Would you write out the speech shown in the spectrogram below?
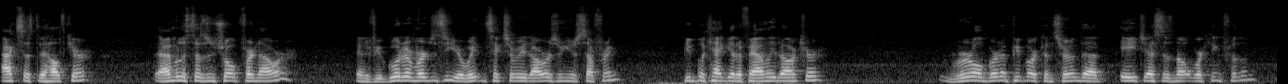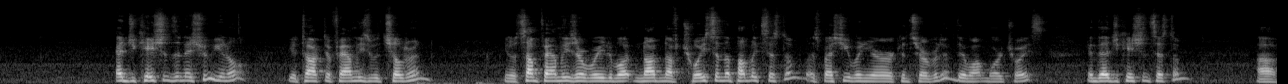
Access to healthcare. The ambulance doesn't show up for an hour. And if you go to emergency, you're waiting six or eight hours when you're suffering. People can't get a family doctor. Rural Alberta, people are concerned that AHS is not working for them. Education's an issue, you know. You talk to families with children. You know, some families are worried about not enough choice in the public system, especially when you're conservative. They want more choice in the education system. Uh,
